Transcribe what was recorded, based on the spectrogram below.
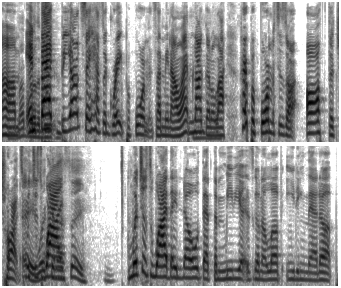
Um, in fact, be- Mm-hmm. Beyonce has a great performance. I mean, I, I'm not gonna lie, her performances are off the charts, Hey, which is what can I why, which is why they know that the media is gonna love eating that up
